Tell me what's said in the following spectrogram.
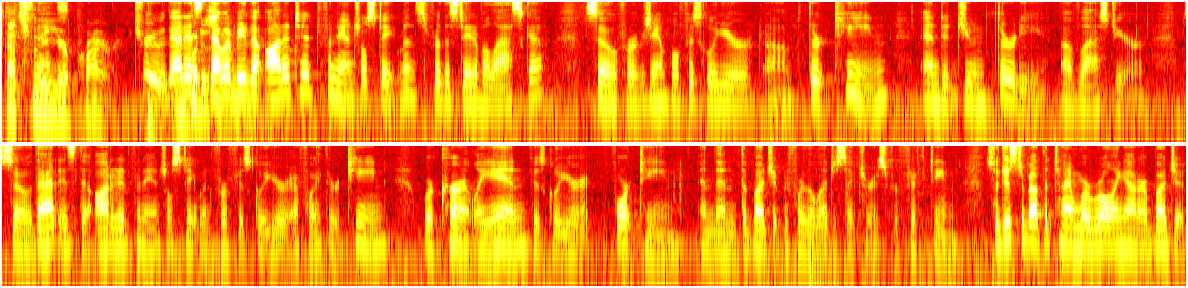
That's for the year prior. True. That is, that that? would be the audited financial statements for the state of Alaska. So, for example, fiscal year um, 13 ended June 30 of last year. So that is the audited financial statement for fiscal year FY13. We're currently in fiscal year 14, and then the budget before the legislature is for 15. So just about the time we're rolling out our budget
